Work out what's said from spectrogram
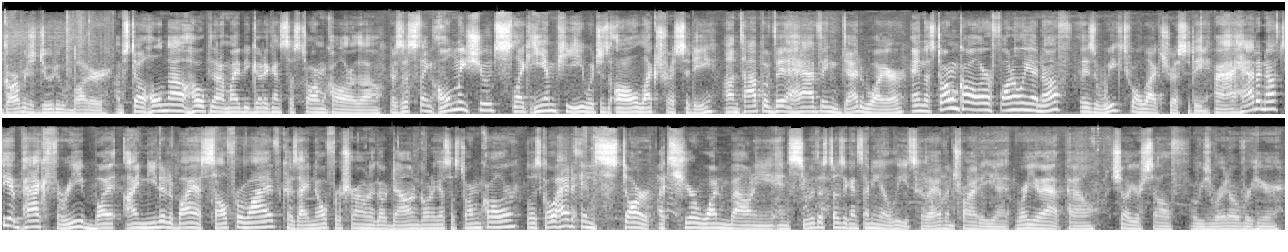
Garbage doo-doo butter. I'm still holding out hope that it might be good against the Stormcaller, though. Because this thing only shoots, like, EMP, which is all electricity, on top of it having dead wire. And the Stormcaller, funnily enough, is weak to electricity. I had enough to get pack 3, but I needed to buy a self-revive, because I know for sure I'm going to go down going against the Stormcaller. So let's go ahead and start a tier 1 bounty and see what this does against any elites, because I haven't tried it yet. Where are you at, pal? Show yourself. Oh, he's right over here.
